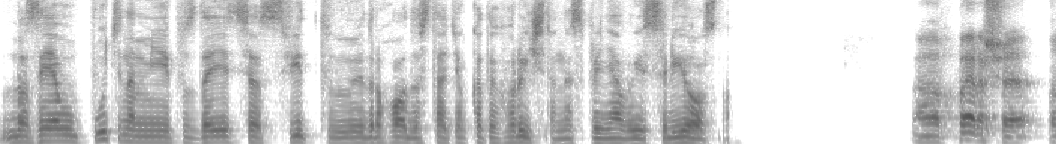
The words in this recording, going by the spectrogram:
на заяву Путіна мені здається, світ відрахував достатньо категорично, не сприйняв її серйозно. Перше, е,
